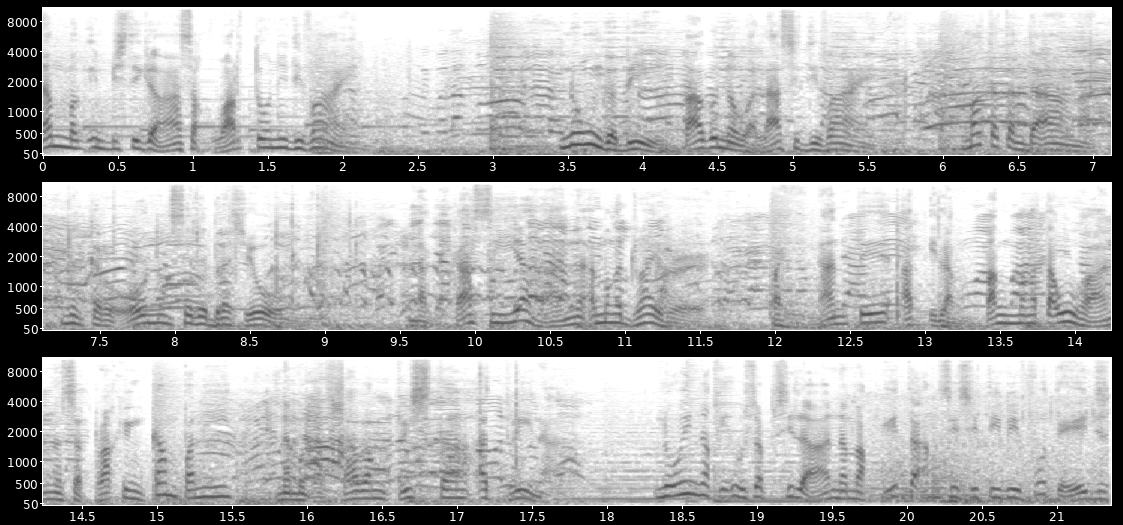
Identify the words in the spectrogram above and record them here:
nang mag-imbestiga sa kwarto ni Divine. Noong gabi, bago nawala si Divine, matatandaang nagkaroon ng selebrasyon. Nagkasiyahan ang mga driver, pahinante at ilang pang mga tauhan sa trucking company na mag-asawang Tristan at Trina. Nooy nakiusap sila na makita ang CCTV footage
